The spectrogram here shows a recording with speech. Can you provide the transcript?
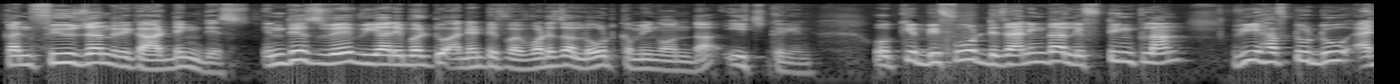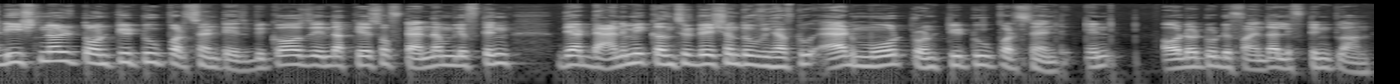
confusion regarding this. In this way, we are able to identify what is the load coming on the each crane okay before designing the lifting plan we have to do additional 22 percentage because in the case of tandem lifting there are dynamic consideration so we have to add more 22 percent in order to define the lifting plan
